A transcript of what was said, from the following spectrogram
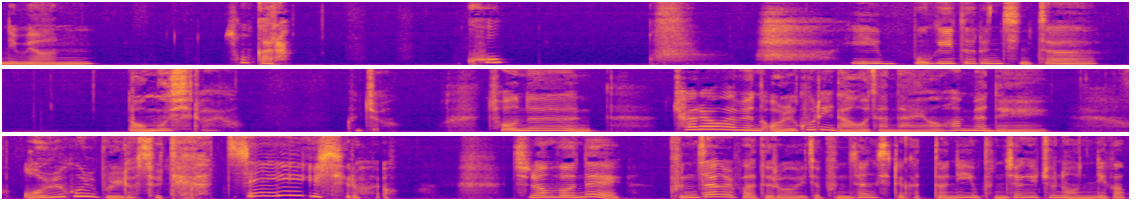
아니면 손가락? 코? 하, 이 모기들은 진짜 너무 싫어요. 그죠? 저는 촬영하면 얼굴이 나오잖아요, 화면에. 얼굴 물렸을 때가 제일 싫어요. 지난번에 분장을 받으러 이제 분장실에 갔더니 분장해주는 언니가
